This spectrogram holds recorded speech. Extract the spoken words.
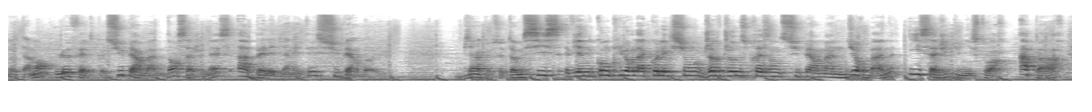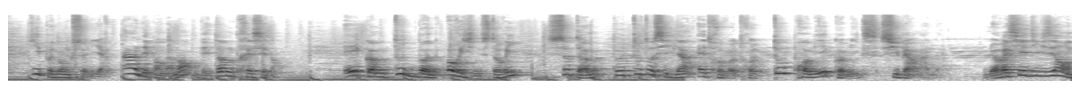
notamment le fait que Superman dans sa jeunesse a bel et bien été Superboy. Bien que ce tome 6 vienne conclure la collection Geoff Jones présente Superman d'Urban, il s'agit d'une histoire à part qui peut donc se lire indépendamment des tomes précédents. Et comme toute bonne origin story, ce tome peut tout aussi bien être votre tout premier comics Superman. Le récit est divisé en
